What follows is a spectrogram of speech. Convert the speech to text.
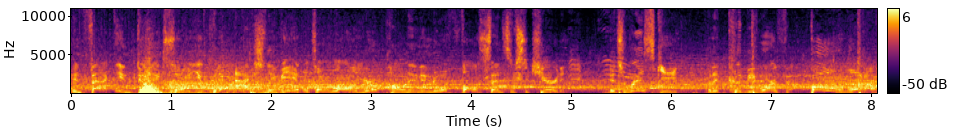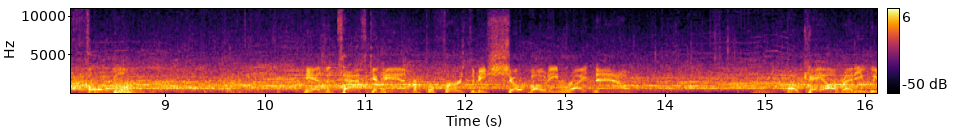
In fact, in doing so, you could actually be able to lull your opponent into a false sense of security. It's risky, but it could be worth it. Boom, what a forearm. He has a task at hand, but prefers to be showboating right now. Okay, already, we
